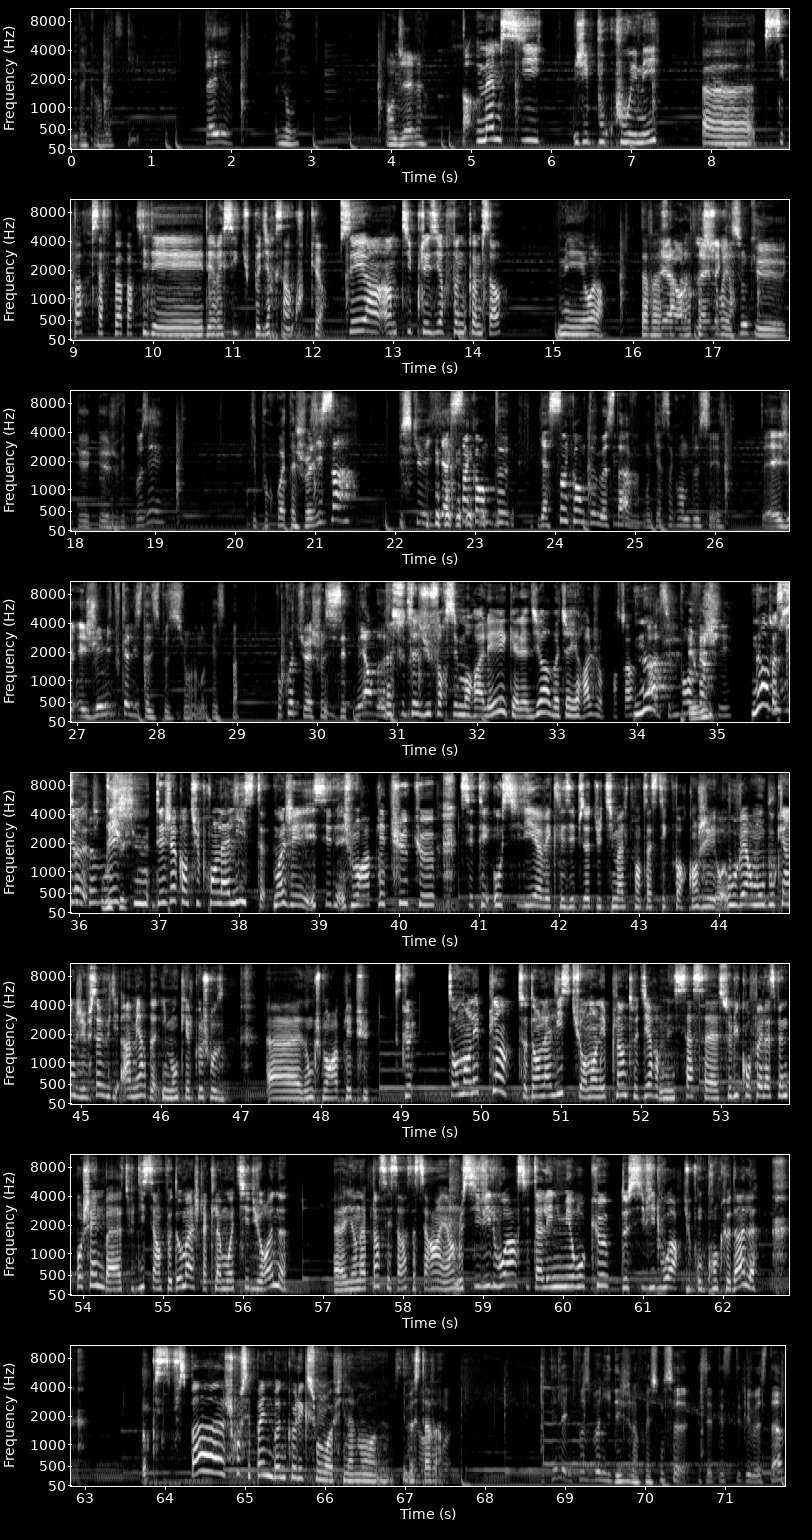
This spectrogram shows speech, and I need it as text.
D'accord, merci. Faye Non. Angel? Même si j'ai beaucoup aimé, euh, c'est pas, ça fait pas partie des, des récits que tu peux dire que c'est un coup de cœur. C'est un, un petit plaisir fun comme ça, mais voilà. Ça va, Et ça alors, va la, question que, que, que je vais te poser, c'est pourquoi t'as choisi ça Puisqu'il y a 52, il y a 52 Mustav, donc il y a 52 c'est- et je, et je lui ai mis toute la liste à disposition, hein, donc n'hésite pas. Pourquoi tu as choisi cette merde? Parce que t'as dû forcément râler et qu'elle a dit Ah bah tiens, il râle, je prends ça. Non, Ah, c'est pour Et faire oui. chier. Non, parce que déjà, déjà, quand tu prends la liste, moi j'ai essayé, je me rappelais plus que c'était aussi lié avec les épisodes du Ultimate Fantastic Four. Quand j'ai ouvert mon bouquin, que j'ai vu ça, je me dis ah merde, il manque quelque chose. Euh, donc je me rappelais plus. Parce que t'en enlèves plein. Dans la liste, tu en enlèves plein. Te dire mais ça, ça celui qu'on fait la semaine prochaine, bah tu te dis c'est un peu dommage. T'as que la moitié du run. Euh, Il y en a plein, c'est ça, ça sert à rien. Le Civil War, si t'as les numéros que de Civil War, tu comprends que dalle. Donc c'est pas, je trouve que c'est pas une bonne collection moi finalement euh, ces Mustave. Alors, ouais. C'était là une fausse bonne idée, j'ai l'impression, ce- c'est tester des Mustav.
